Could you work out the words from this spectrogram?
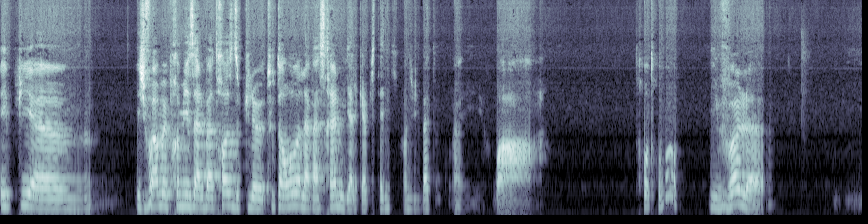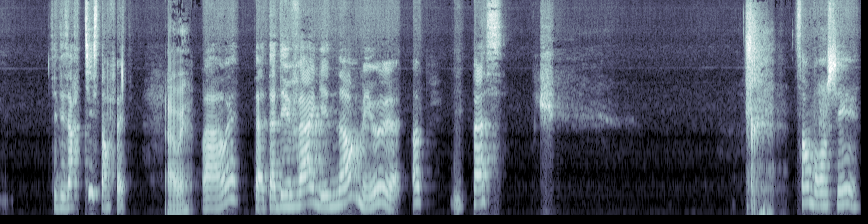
Et puis je vois mes premiers albatros depuis le tout en haut de la passerelle où il y a le capitaine qui conduit le bateau. Waouh, trop trop beau. Ils volent c'est des artistes en fait. Ah ouais? Ah ouais. T'as as des vagues énormes et eux, hop, ils passent sans brancher.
